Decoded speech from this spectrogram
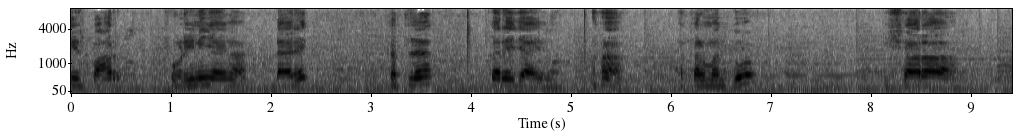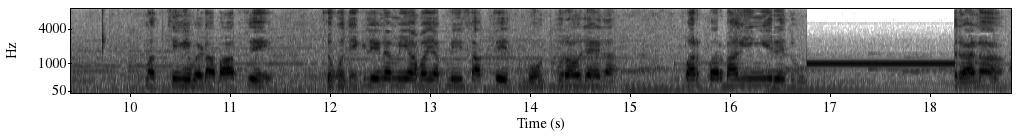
इस बार छोड़ ही नहीं जाएगा। डायरेक्ट कत्ल करे जाएगा। हाँ। अक्लमंद को इशारा मत्ती नहीं बेटा बाप से तो को देख लेना मियाँ भाई अपने हिसाब से बहुत बुरा हो जाएगा। पर पर भागेंगी रे तू। राणा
